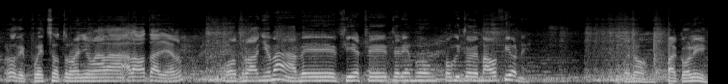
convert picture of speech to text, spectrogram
Bueno, dispuesto otro año más a la, a la batalla, ¿no? Otro año más, a ver si este tenemos un poquito de más opciones. Bueno, Pacoli,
